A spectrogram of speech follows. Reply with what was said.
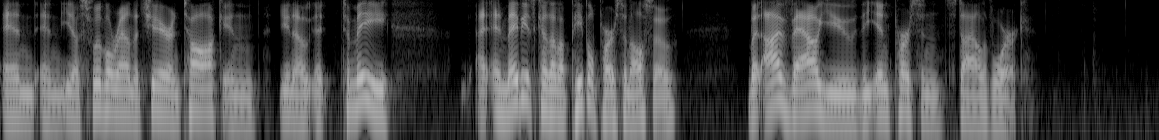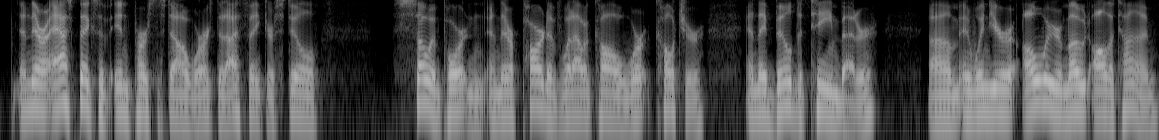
and and you know swivel around the chair and talk and you know it, to me and maybe it's because I'm a people person also but I value the in-person style of work. And there are aspects of in-person style work that I think are still so important and they're part of what I would call work culture and they build the team better. Um, and when you're only remote all the time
